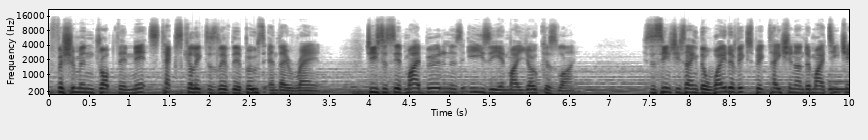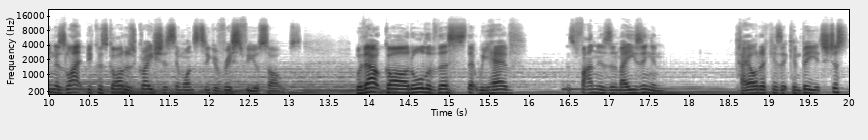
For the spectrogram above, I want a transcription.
Fishermen dropped their nets, tax collectors left their booths, and they ran. Jesus said, My burden is easy and my yoke is light. He's essentially saying the weight of expectation under my teaching is light because God is gracious and wants to give rest for your souls. Without God, all of this that we have, as fun as amazing and chaotic as it can be, it's just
